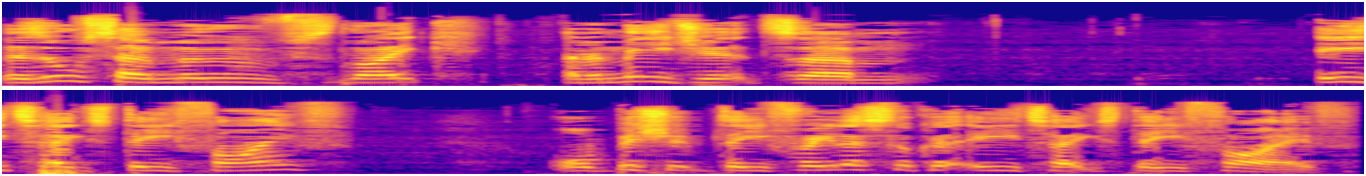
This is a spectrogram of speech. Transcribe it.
there's also moves like an immediate um, e takes d5 or bishop d3. Let's look at e takes d5.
